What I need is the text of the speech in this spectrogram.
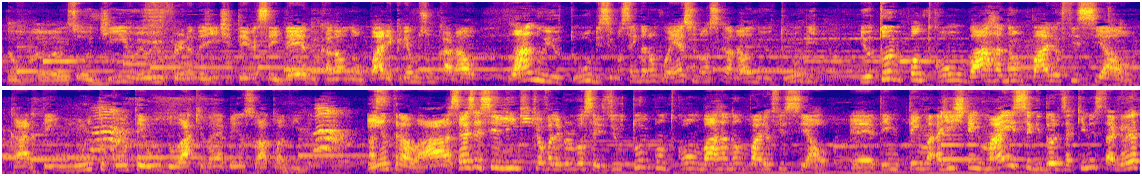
Então, eu, eu sou o Dinho, eu e o Fernando, a gente teve essa ideia do canal Não Pare, criamos um canal lá no YouTube, se você ainda não conhece o nosso canal no YouTube, youtube.com barra não pare oficial. Cara, tem muito conteúdo lá que vai abençoar a tua vida. Entra lá, Acesse esse link que eu falei pra vocês, youtube.com barra não pare oficial. É, tem, tem, a gente tem mais seguidores aqui no Instagram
